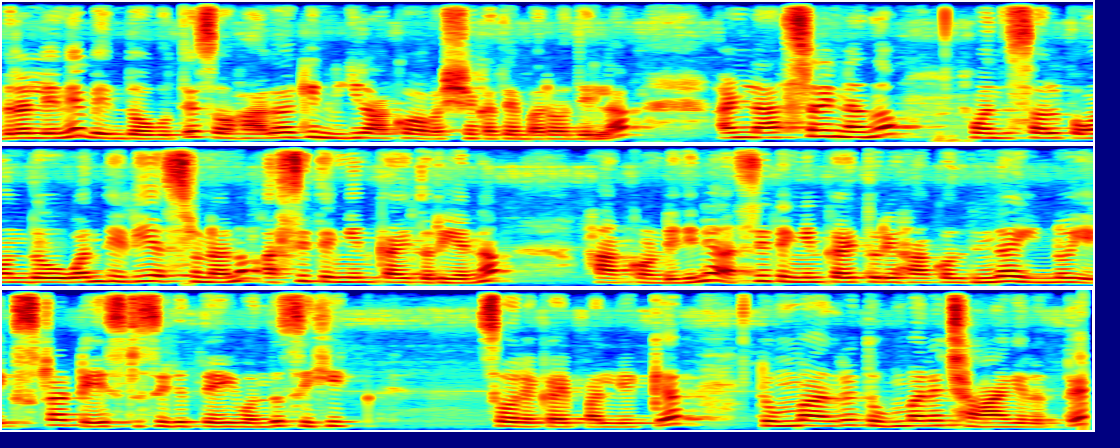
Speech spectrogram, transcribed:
ಅದರಲ್ಲೇ ಬೆಂದೋಗುತ್ತೆ. ಸೊ ಹಾಗಾಗಿ ನೀರು ಹಾಕೋ ಅವಶ್ಯಕತೆ ಬರೋದಿಲ್ಲ. ಆ್ಯಂಡ್ ಲಾಸ್ಟಲ್ಲಿ ನಾನು ಒಂದು ಸ್ವಲ್ಪ ಒಂದು ಒಂದು ಇಡಿಯಷ್ಟು ನಾನು ಹಸಿ ತೆಂಗಿನಕಾಯಿ ತುರಿಯನ್ನು ಹಾಕ್ಕೊಂಡಿದ್ದೀನಿ ಹಸಿ ತೆಂಗಿನಕಾಯಿ ತುರಿ ಹಾಕೋದ್ರಿಂದ ಇನ್ನೂ ಎಕ್ಸ್ಟ್ರಾ ಟೇಸ್ಟ್ ಸಿಗುತ್ತೆ ಈ ಒಂದು ಸಿಹಿ ಸೋರೆಕಾಯಿ ಪಲ್ಯಕ್ಕೆ. ತುಂಬ ಅಂದರೆ ತುಂಬಾ ಚೆನ್ನಾಗಿರುತ್ತೆ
